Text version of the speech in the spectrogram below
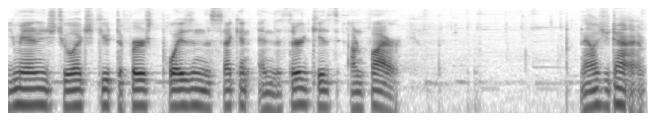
you managed to execute the first, poison the second, and the third kids on fire. Now is your time.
